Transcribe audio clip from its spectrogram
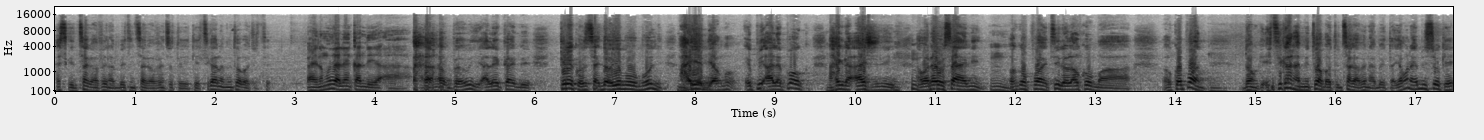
est ce que ntiaka ve na beti ntiaka ve nso toyeke etika na mito ya bato te namoni alain kande ben oui alain kande très conscient donc ye mo omoni ayebi yango et puis à l'époque ayaki na age nini abandaki kosala nini ocomprendre ti lelo akoma ocomprendre donc etika na mito ya bato ntisaka ve na beta yango nayebi biso ke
